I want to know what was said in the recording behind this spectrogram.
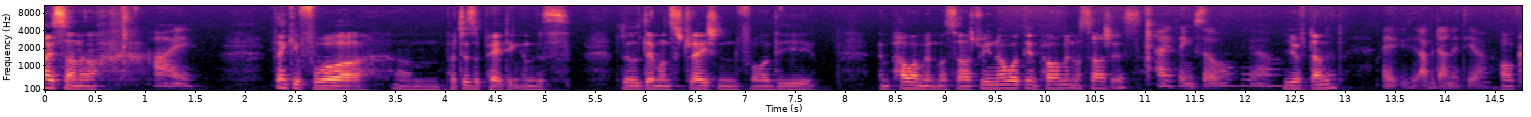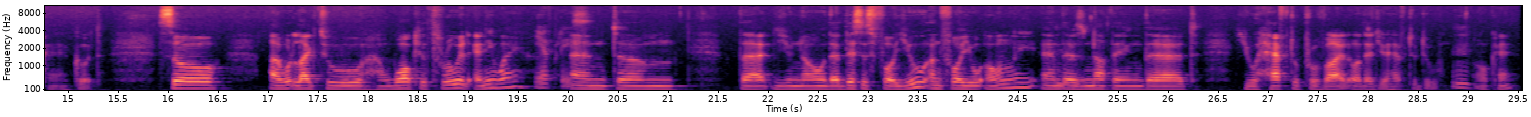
Hi, Sana. Hi. Thank you for um, participating in this little demonstration for the empowerment massage. Do you know what the empowerment massage is? I think so, yeah. You've done it? I, I've done it, yeah. Okay, good. So I would like to walk you through it anyway. Yeah, please. And um, that you know that this is for you and for you only, and Mm. there's nothing that you have to provide or that you have to do. Mm. Okay.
